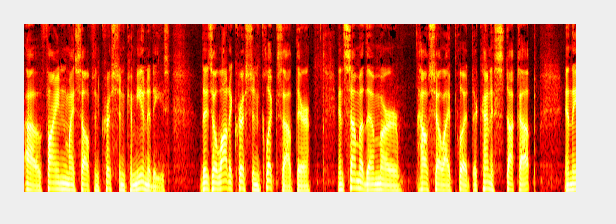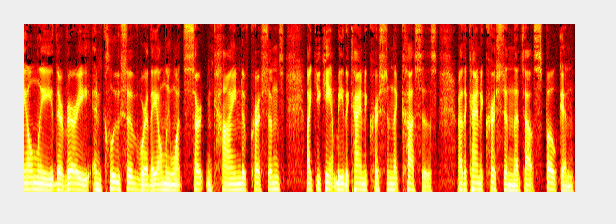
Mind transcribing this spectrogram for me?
uh, find myself in Christian communities there's a lot of Christian cliques out there, and some of them are, how shall I put, they're kind of stuck up and they only they're very inclusive where they only want certain kind of christians. Like you can't be the kind of christian that cusses or the kind of christian that's outspoken.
